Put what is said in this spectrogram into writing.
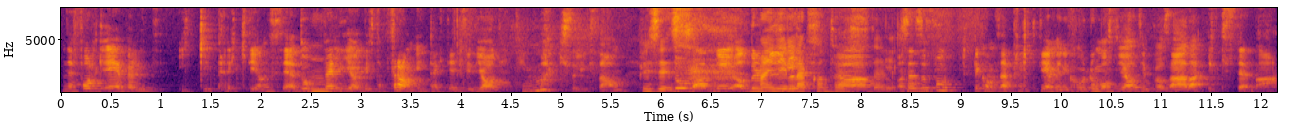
när folk är väldigt icke-präktiga, om jag ska säga, då Mm. väljer jag att lyfta fram mitt präktighetsideal till max liksom. Precis. Då bara, nej, aldrig Man gillar kontraster, Ja. liksom. Och sen så fort det kommer så här präktiga människor, då måste jag typ vara så här extra bara,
